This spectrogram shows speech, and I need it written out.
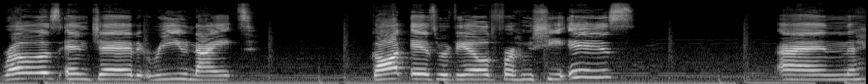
Rose and Jed reunite. God is revealed for who she is. And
